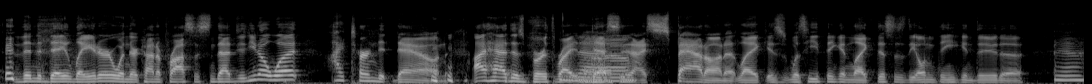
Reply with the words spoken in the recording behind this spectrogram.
then the day later when they're kind of processing that, you know what? I turned it down. I had this birthright No. and destiny and I spat on it. Like is was he thinking like this is the only thing he can do to Yeah,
